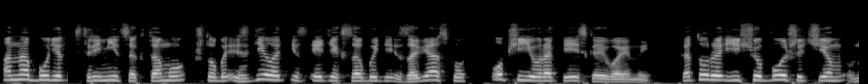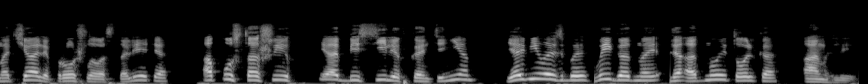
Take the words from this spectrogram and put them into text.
она будет стремиться к тому, чтобы сделать из этих событий завязку общеевропейской войны которая еще больше, чем в начале прошлого столетия, опустошив и обессилев континент, явилась бы выгодной для одной только Англии.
